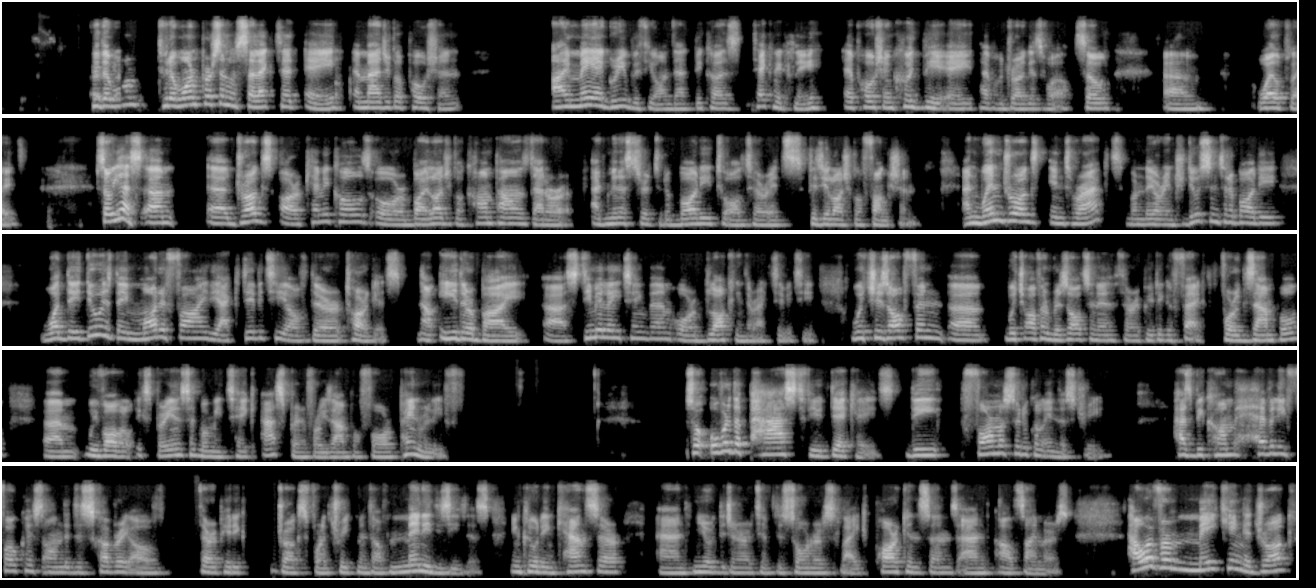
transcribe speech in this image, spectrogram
To the one to the one person who selected A, a magical potion, I may agree with you on that because technically a potion could be a type of drug as well. So um, well played. So yes, um, uh, drugs are chemicals or biological compounds that are administered to the body to alter its physiological function. And when drugs interact, when they are introduced into the body, what they do is they modify the activity of their targets. Now, either by uh, stimulating them or blocking their activity, which is often uh, which often results in a therapeutic effect. For example, um, we've all experienced it when we take aspirin, for example, for pain relief. So over the past few decades, the pharmaceutical industry has become heavily focused on the discovery of therapeutic drugs for the treatment of many diseases, including cancer and neurodegenerative disorders like Parkinson's and Alzheimer's. However, making a drug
